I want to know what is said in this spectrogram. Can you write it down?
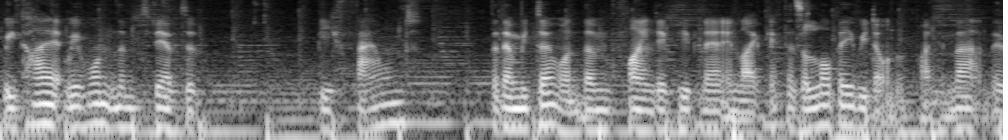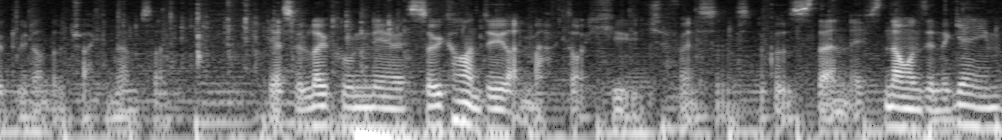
we kind of, we want them to be able to be found but then we don't want them finding people in, in like if there's a lobby, we don't want them finding that. We don't want them tracking them. So yeah, so local nearest. So we can't do like math.huge for instance, because then if no one's in the game,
